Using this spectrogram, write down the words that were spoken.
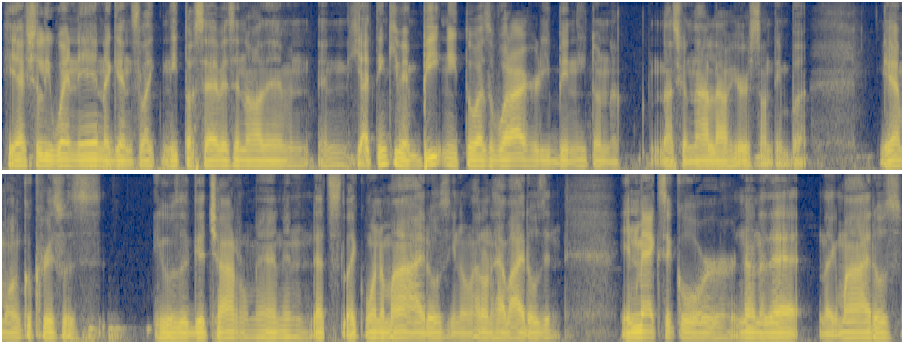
he actually went in against like Nito Seves and all them, and and he I think even beat Nito. As of what I heard, he beat Nito in the Nacional out here or something, but. Yeah, my uncle Chris was he was a good charro, man, and that's like one of my idols. You know, I don't have idols in in Mexico or none of that. Like my idols,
